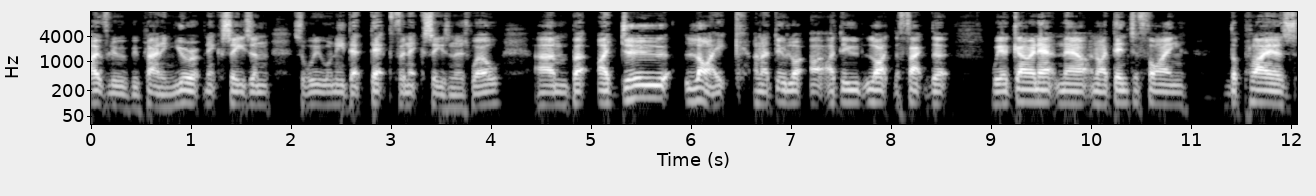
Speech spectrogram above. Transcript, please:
hopefully we'll be playing in Europe next season, so we will need that depth for next season as well. Um, but I do like, and I do like, I do like the fact that we are going out now and identifying the players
